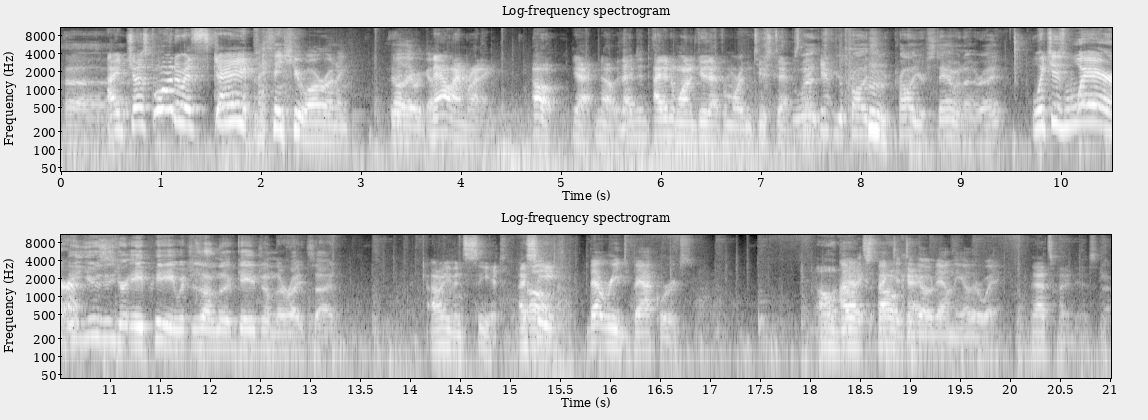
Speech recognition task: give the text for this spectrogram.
Uh, I just want to escape. I think you are running. Oh, there we go. Now I'm running. Oh yeah, no, I didn't. I didn't want to do that for more than two steps. well, Thank you. you're probably probably your stamina, right? Which is where? It uses your AP, which is on the gauge on the right side. I don't even see it. I Oh, see. that reads backwards. Oh, I would expect it to go down the other way. That's what it is. No,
